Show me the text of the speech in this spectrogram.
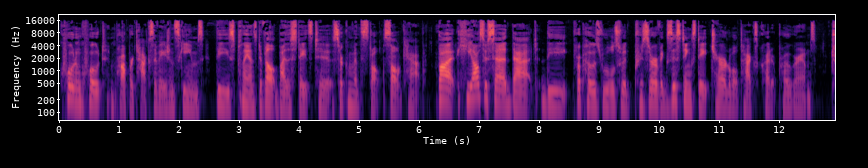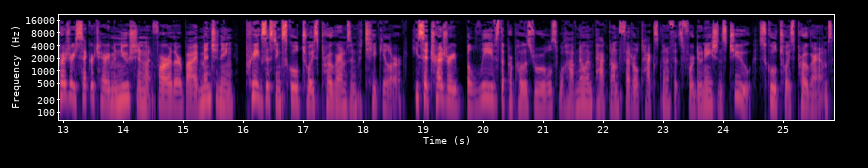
quote unquote improper tax evasion schemes, these plans developed by the states to circumvent the SALT cap. But he also said that the proposed rules would preserve existing state charitable tax credit programs. Treasury Secretary Mnuchin went farther by mentioning pre existing school choice programs in particular. He said Treasury believes the proposed rules will have no impact on federal tax benefits for donations to school choice programs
